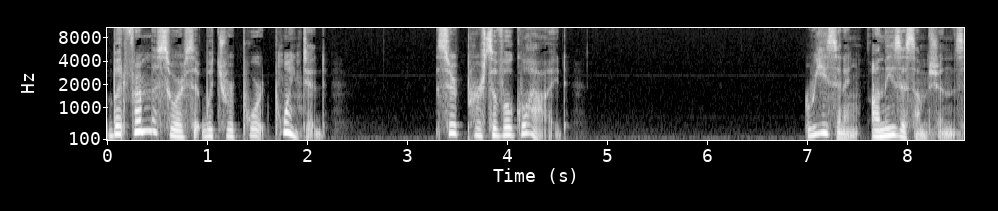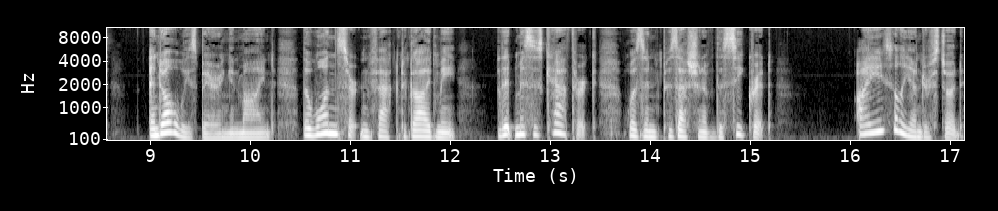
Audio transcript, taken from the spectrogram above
but from the source at which report pointed? Sir Percival Glyde reasoning on these assumptions, and always bearing in mind the one certain fact to guide me that Mrs. Catherick was in possession of the secret, I easily understood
